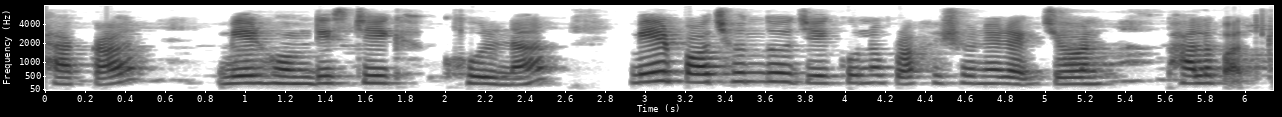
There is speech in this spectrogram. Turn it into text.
ঢাকা, মেয়ের হোম ডিস্ট্রিক্ট খুলনা, মেয়ের পছন্দ যে কোনো প্রফেশনের একজন ভালো পাত্র।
